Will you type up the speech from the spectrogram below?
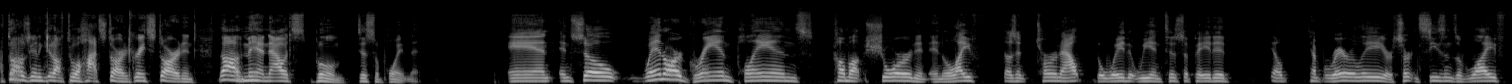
I thought I was going to get off to a hot start, a great start, and oh man, now it's boom, disappointment. And and so when our grand plans come up short and, and life doesn't turn out the way that we anticipated, you know, temporarily or certain seasons of life,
